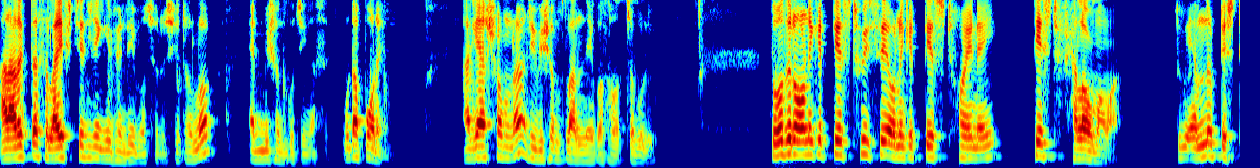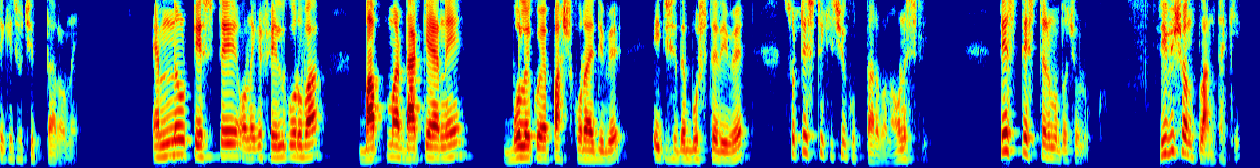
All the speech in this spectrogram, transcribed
আর আরেকটা আছে লাইফ চেঞ্জিং ইভেন্ট এই বছরে, সেটা হলো অ্যাডমিশন কোচিং আছে। ওটা পরে। আগে আসো আমরা রিভিশন প্ল্যান নিয়ে কথাবার্তা বলি। তোমাদের অনেকের টেস্ট হয়েছে অনেকের টেস্ট হয় নাই। টেস্ট ফেলাও মামা। তুমি এমনও টেস্টে কিছু চিত্তারও নেই। এমনও টেস্টে অনেকে ফেল করবা, বাপ মা ডাকে আনে, বলে কয়ে পাশ করাই দিবে, এইচএসিতে বসতে দিবে। সো টেস্টে কিছুই করতে পারব না অনেস্টলি টেস্ট টেস্টের মতো চলুক। রিভিশন প্ল্যানটা কি?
